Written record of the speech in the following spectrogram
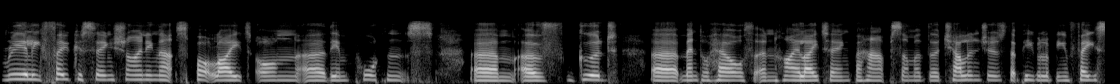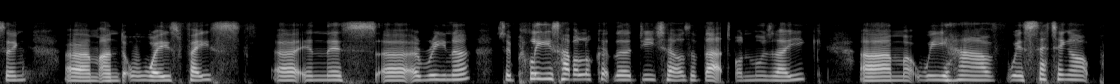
really focusing, shining that spotlight on uh, the importance um, of good uh, mental health and highlighting perhaps some of the challenges that people have been facing um, and always face uh, in this uh, arena. So please have a look at the details of that on Mosaic. Um, we have we're setting up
